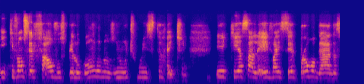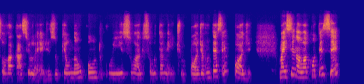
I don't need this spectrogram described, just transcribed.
e que vão ser salvos pelo gongo no, no, último instante e que essa lei vai ser prorrogada sob vacácio legis, o que eu não conto com isso absolutamente. Pode acontecer? Pode. Mas se não acontecer,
